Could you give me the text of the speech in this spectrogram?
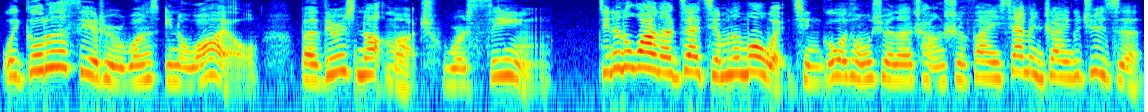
We go to the theater once in a while, but there's not much worth seeing。今天的话呢，在节目的末尾，请各位同学呢尝试翻译下面这样一个句子，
